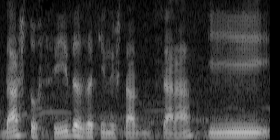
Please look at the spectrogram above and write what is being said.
das torcidas aqui no estado do Ceará. E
